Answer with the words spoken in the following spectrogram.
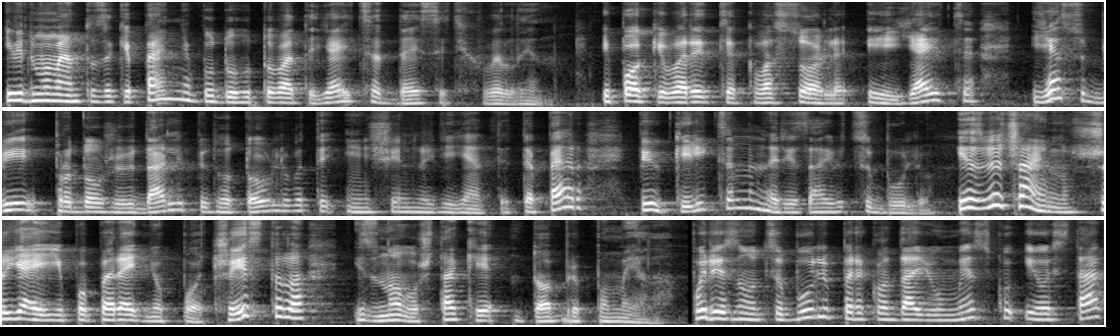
І від моменту закипання буду готувати яйця 10 хвилин. І поки вариться квасоля і яйця, я собі продовжую далі підготовлювати інші інгредієнти. Тепер півкільцями нарізаю цибулю. І, звичайно, що я її попередньо почистила і знову ж таки добре помила. Порізану цибулю перекладаю в миску і ось так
